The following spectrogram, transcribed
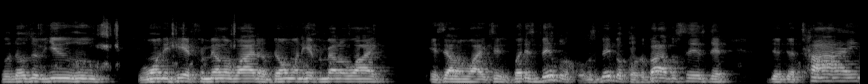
for those of you who want to hear it from Ellen White or don't want to hear from Ellen White, it's Ellen White too. But it's biblical. It's biblical. The Bible says that the, the tithe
